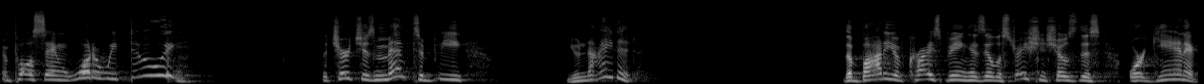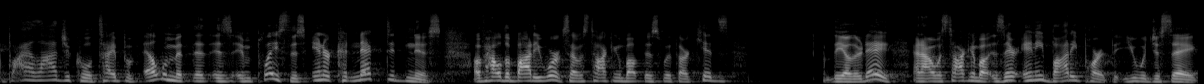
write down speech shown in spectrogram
And Paul's saying, What are we doing? The church is meant to be united. The body of Christ, being his illustration, shows this organic, biological type of element that is in place, this interconnectedness of how the body works. I was talking about this with our kids the other day, and I was talking about is there any body part that you would just say,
